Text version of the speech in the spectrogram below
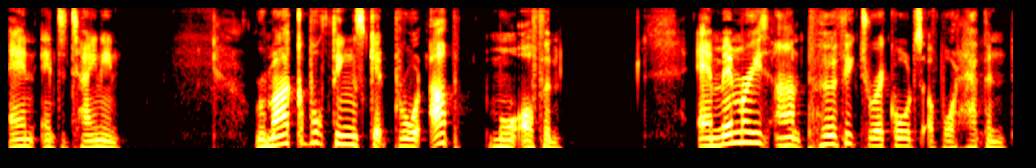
and entertaining. Remarkable things get brought up more often. Our memories aren't perfect records of what happened.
